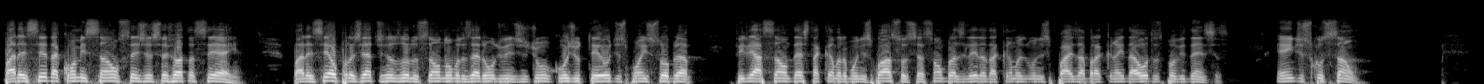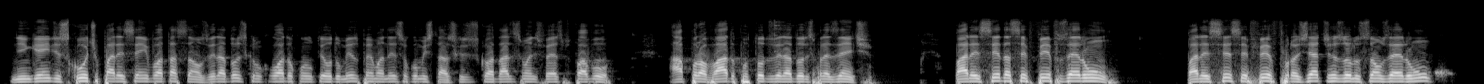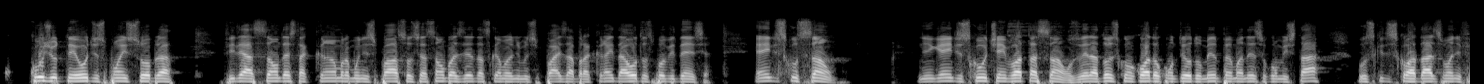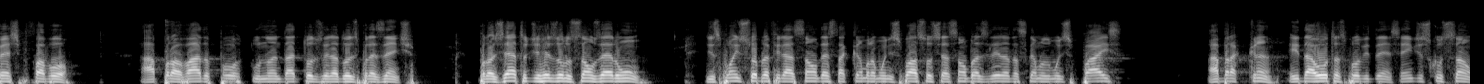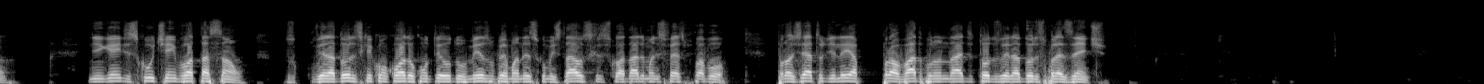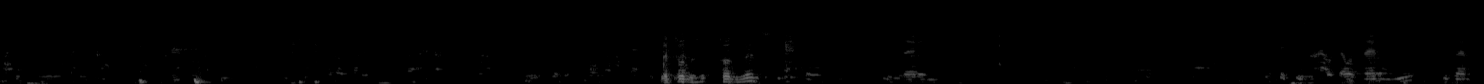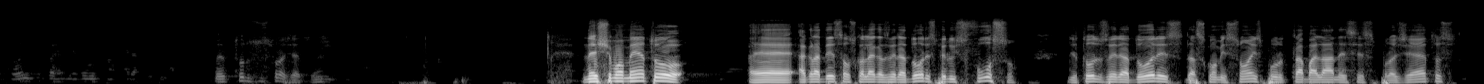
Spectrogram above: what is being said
Parecer da Comissão CGCJCR. Parecer ao projeto de resolução número 01 de 21, cujo teor dispõe sobre a Filiação desta Câmara Municipal, Associação Brasileira da Câmara Municipais, Abracan e da outras providências. Em discussão. Ninguém discute o parecer em votação. Os vereadores que concordam com o conteúdo mesmo permaneçam como está. Os que discordarem se manifestem, por favor. Aprovado por todos os vereadores presentes. Parecer da CFEFO 01. Parecer CFEFO, projeto de resolução 01, cujo teor dispõe sobre a filiação desta Câmara Municipal, Associação Brasileira das Câmaras Municipais, Abracan e da outras providências. Em discussão. Ninguém discute em votação. Os vereadores que concordam com o conteúdo mesmo permaneçam como está. Os que discordarem se manifestem, por favor. Aprovado por unanimidade de todos os vereadores presentes. Projeto de resolução 01. Dispõe sobre a filiação desta Câmara Municipal, Associação Brasileira das Câmaras Municipais, Abracan, e da outras providências. Em discussão. Ninguém discute em votação. Os vereadores que concordam com o conteúdo mesmo permaneçam como está. Os que discordarem manifestem, por favor. Projeto de lei aprovado por unidade de todos os vereadores presentes. Todos, todos eles? é o 01 e 02 do projeto de resolução. É todos os projetos, né? Neste momento, é, agradeço aos colegas vereadores pelo esforço de todos os vereadores das comissões por trabalhar nesses projetos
